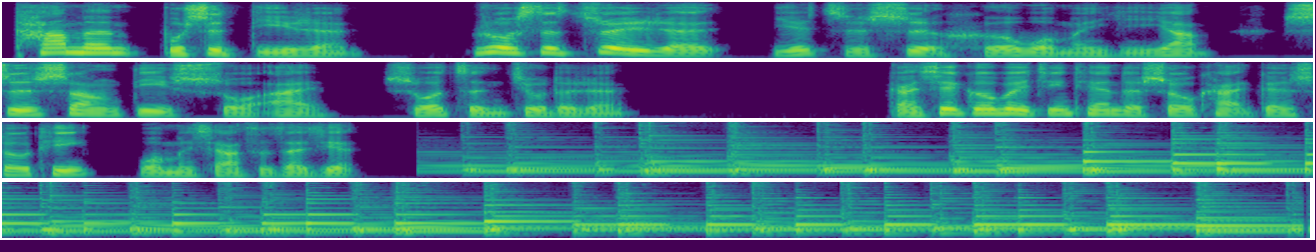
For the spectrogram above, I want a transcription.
他们不是敌人，若是罪人，也只是和我们一样。是上帝所爱、所拯救的人。感谢各位今天的收看跟收听，我们下次再见。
